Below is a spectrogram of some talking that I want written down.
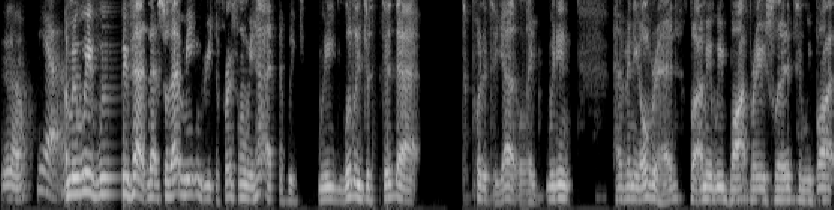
you know, Yeah. I mean, we've we've had that. So that meet and greet, the first one we had, we we literally just did that to put it together. Like we didn't have any overhead, but I mean, we bought bracelets and we bought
